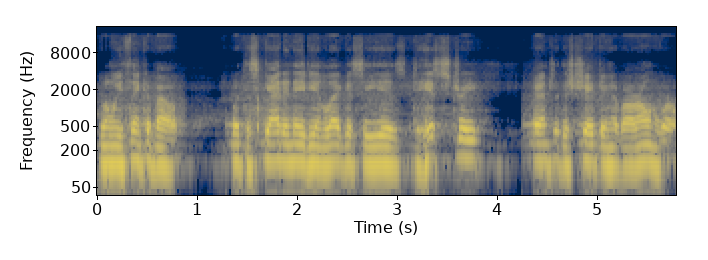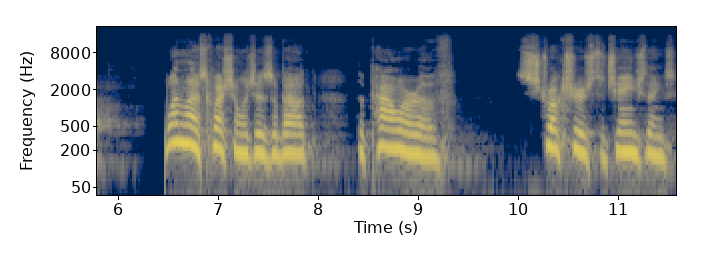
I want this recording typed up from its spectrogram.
when we think about what the Scandinavian legacy is to history and to the shaping of our own world. One last question, which is about the power of structures to change things.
